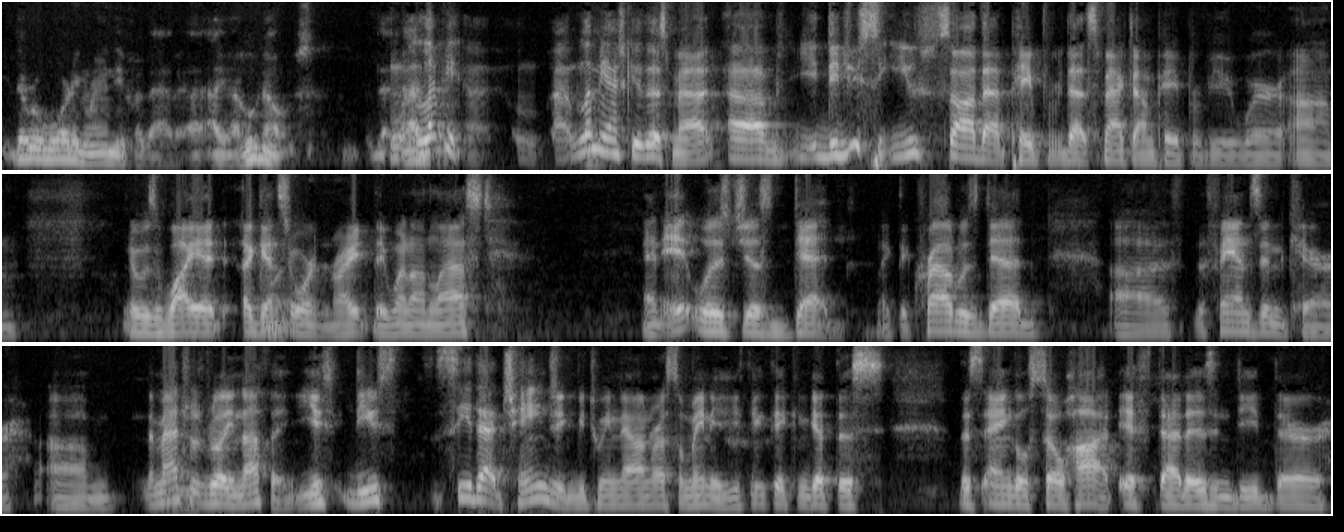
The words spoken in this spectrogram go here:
They're rewarding Randy for that. I, I, who knows? That- let me uh, let me ask you this, Matt. Um, did you see you saw that paper that SmackDown pay per view where um, it was Wyatt against Orton, right? They went on last, and it was just dead. Like the crowd was dead. Uh, the fans didn't care. Um, the match was really nothing. You, do you see that changing between now and WrestleMania? Do you think they can get this this angle so hot if that is indeed their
